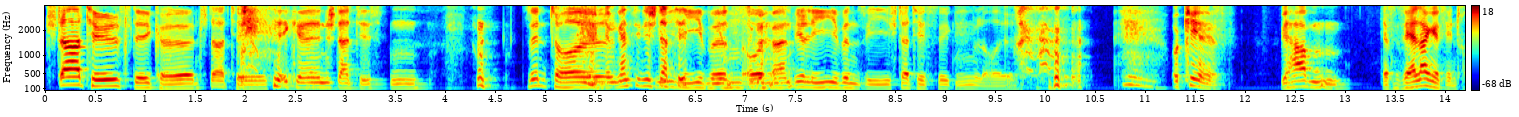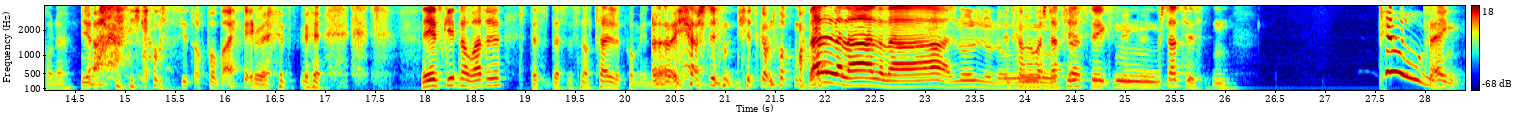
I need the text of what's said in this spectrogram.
Statistiken, Statistiken Statistiken, Statisten. sind toll. Wir haben ganz viele Statisten, die wir lieben uns, wir lieben sie. Statistiken, lol. Okay. Wir haben. Das ist ein sehr langes Intro, ne? Ja, ich glaube, das ist jetzt auch vorbei. nee, es geht noch, warte. Das, das ist noch Teil vom Intro. Äh, ja, stimmt. Jetzt kommt noch mal. Lalalala, lululu. Jetzt kommen nochmal Statistiken, Statisten. Piu, Peng.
